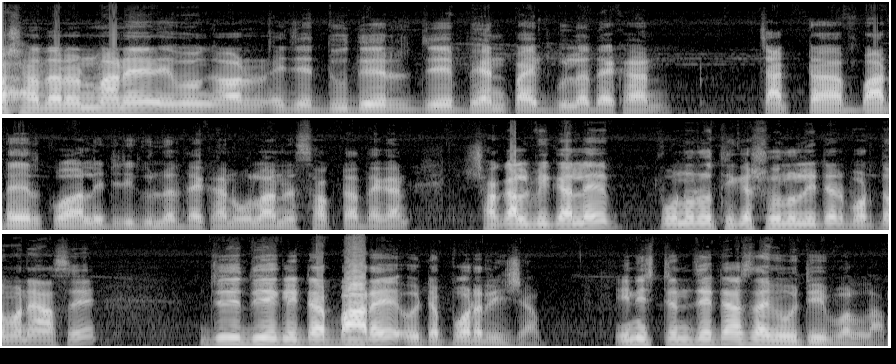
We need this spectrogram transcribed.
অসাধারণ মানের এবং আর এই যে দুধের যে ভ্যান পাইপগুলো দেখান চারটা বাটের কোয়ালিটিগুলো দেখান, ওলানের শখটা দেখান। সকাল বিকালে পনেরো থেকে ষোলো লিটার বর্তমানে আছে। যদি দুই এক লিটার বাড়ে, ওইটা পরের হিসাব। ইনস্ট্যান্ট যেটা আছে, আমি ওইটাই বললাম।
